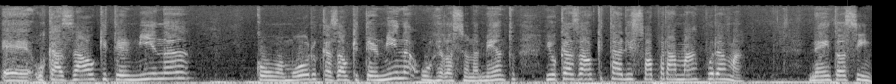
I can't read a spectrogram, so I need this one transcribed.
É, o casal que termina com o amor, o casal que termina o relacionamento e o casal que está ali só para amar por amar. Né? Então, assim,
